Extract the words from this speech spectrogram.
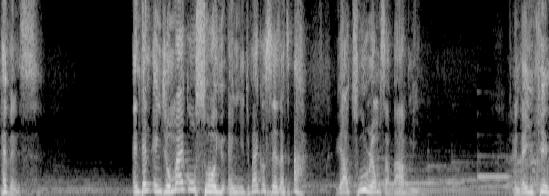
heavens. And then Angel Michael saw you, and Angel Michael says that, ah, you are two realms above me. And then you came.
